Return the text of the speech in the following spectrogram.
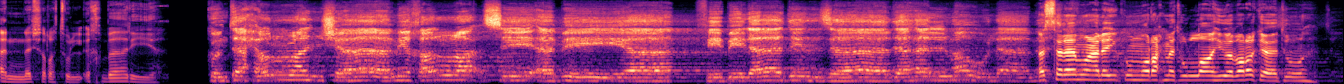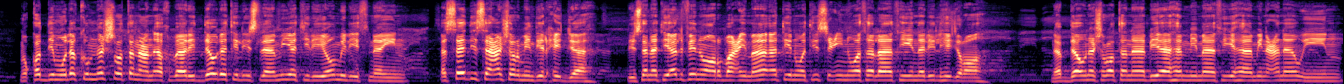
النشرة الإخبارية. كنت حرا شامخ الرأس أبيا في بلاد زادها المولى السلام عليكم ورحمة الله وبركاته. نقدم لكم نشرة عن أخبار الدولة الإسلامية ليوم الاثنين السادس عشر من ذي الحجة لسنة 1439 للهجرة نبدأ نشرتنا بأهم ما فيها من عناوين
